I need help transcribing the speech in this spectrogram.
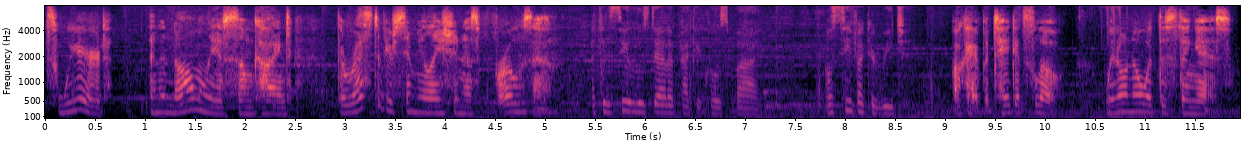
It's weird. An anomaly of some kind. The rest of your simulation is frozen. I can see a loose data packet close by. I'll see if I can reach it. Okay, but take it slow. We don't know what this thing is.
